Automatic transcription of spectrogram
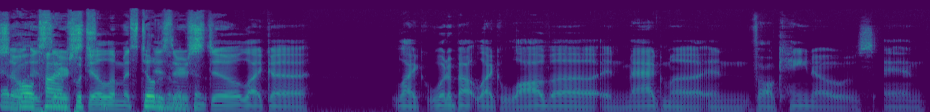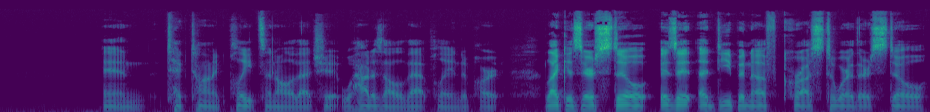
At so all is times, there which still a ma- still is there still like a like what about like lava and magma and volcanoes and and tectonic plates and all of that shit? Well, how does all of that play into part? Like, is there still is it a deep enough crust to where there's still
